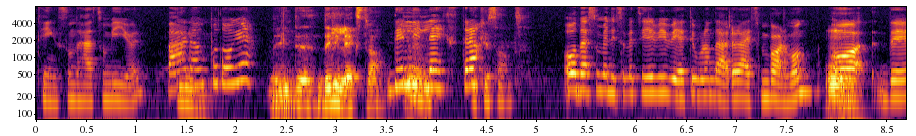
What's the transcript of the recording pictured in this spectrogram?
ting som det her som vi gjør hver dag på toget. Det, det, det lille ekstra. Det lille ekstra. Ikke sant? Og det er som Elisabeth sier, vi vet jo hvordan det er å reise med barnevogn. Mm. Og det,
